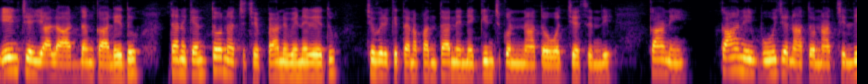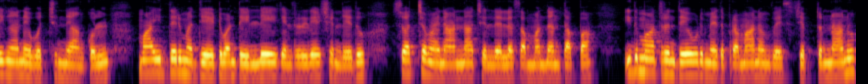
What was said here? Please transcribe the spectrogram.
ఏం చెయ్యాలో అర్థం కాలేదు. తనకెంతో నచ్చ చెప్పాను. వినలేదు. చివరికి తన పంతాన్ని నెగ్గించుకొని నాతో వచ్చేసింది. కానీ కానీ భూజ నాతో నా చెల్లిగానే వచ్చింది అంకుల్. మా ఇద్దరి మధ్య ఎటువంటి ఇల్లీగల్ రిలేషన్ లేదు. స్వచ్ఛమైన అన్నా చెల్లెళ్ళ సంబంధం తప్ప. ఇది మాత్రం దేవుడి మీద ప్రమాణం వేసి చెప్తున్నాను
